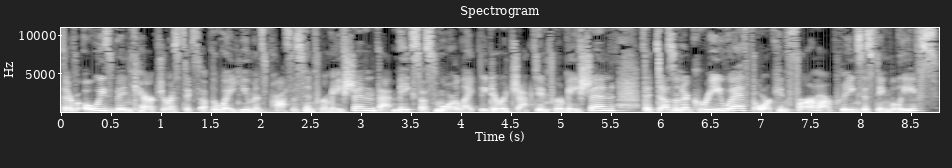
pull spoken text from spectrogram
There have always been characteristics of the way humans process information that makes us more likely to reject information that doesn't agree with or confirm our pre-existing beliefs.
